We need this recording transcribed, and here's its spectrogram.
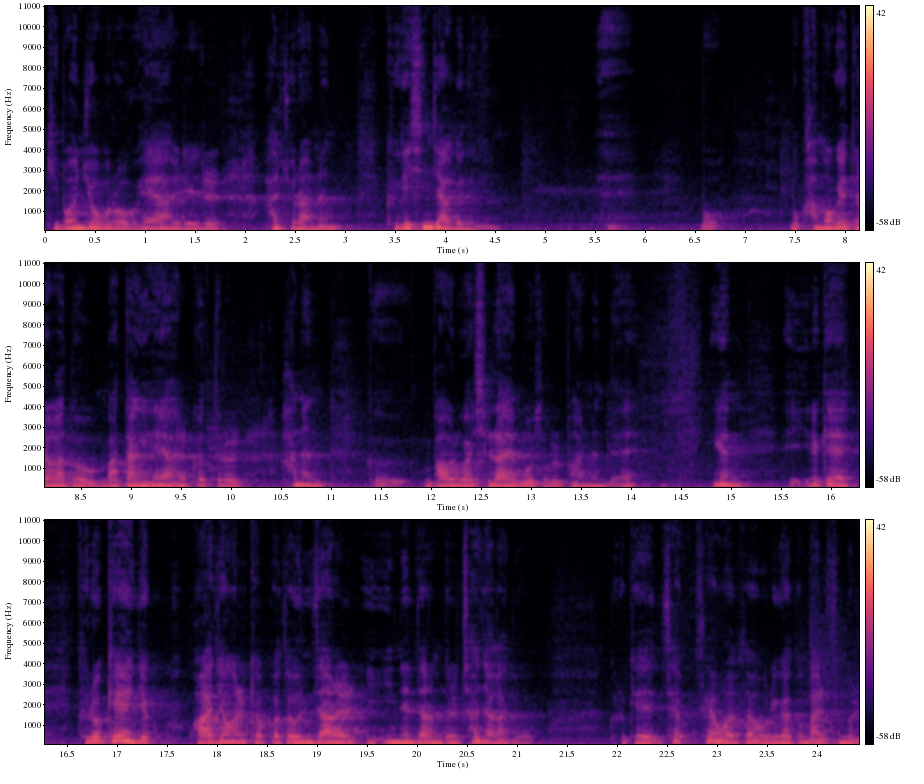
기본적으로 해야 할 일을 할 줄 아는 그게 신자거든요. 예. 뭐, 뭐 감옥에 들어가도 마땅히 해야 할 것들을 하는 그 바울과 신라의 모습을 봤는데 이건 이렇게 그렇게 이제 과정을 겪어서 은사를 있는 사람들을 찾아가지고 그렇게 세워서 우리가 그 말씀을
